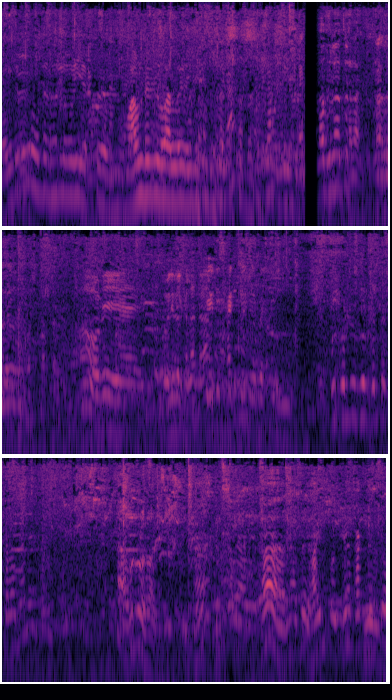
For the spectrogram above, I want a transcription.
ওজন উচ্চে করতে হবে হাইট বাউন্ডারি ওয়াল খেলাধুলা তো ফুটবল টুটবল খেলতে খেলা যায় হ্যাঁ ফুটবল খেলা। হ্যাঁ হ্যাঁ না তো হাইট থাকলে তো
